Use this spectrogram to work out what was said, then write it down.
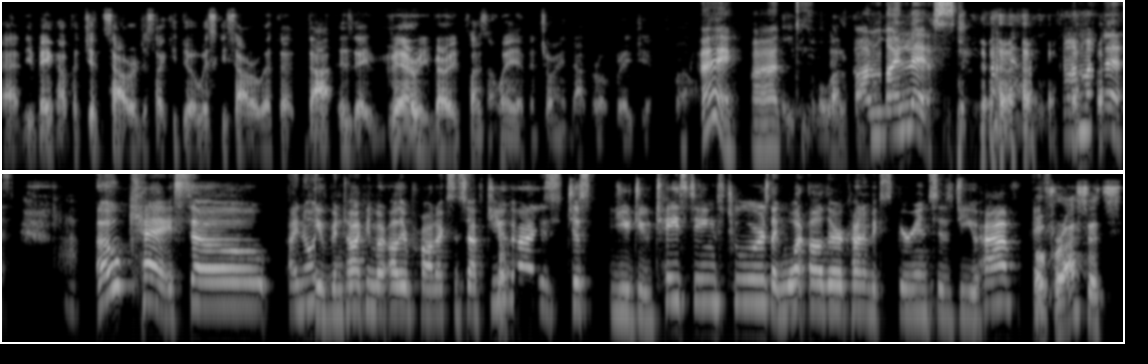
and you make up a gin sour just like you do a whiskey sour with it, that is a very, very pleasant way of enjoying that Earl Grey gin well. Okay, uh, on my list. on my list. Okay, so I know you've been talking about other products and stuff. Do you guys just you do tastings, tours? Like what other kind of experiences do you have? Well, for us it's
